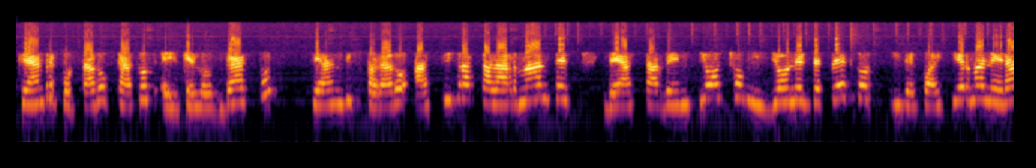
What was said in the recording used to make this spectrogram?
se han reportado casos en que los gastos se han disparado a cifras alarmantes de hasta 28 millones de pesos y de cualquier manera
